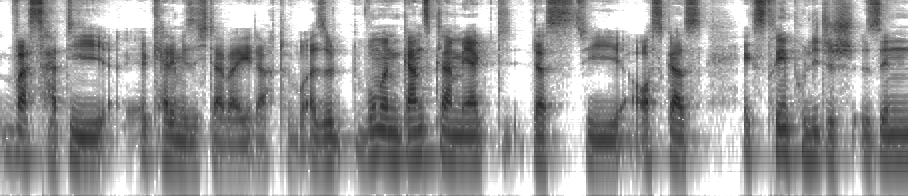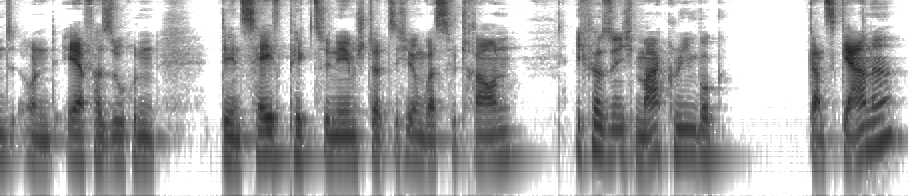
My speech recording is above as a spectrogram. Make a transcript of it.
was hat die Academy sich dabei gedacht? Also, wo man ganz klar merkt, dass die Oscars extrem politisch sind und eher versuchen, den Safe Pick zu nehmen, statt sich irgendwas zu trauen. Ich persönlich mag Green Book ganz gerne,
